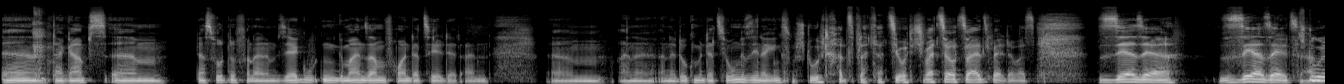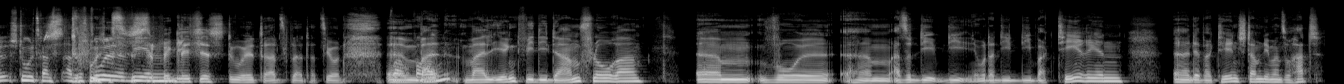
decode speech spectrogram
Äh, da gab es, ähm, das wurde von einem sehr guten gemeinsamen Freund erzählt, der hat einen, ähm, eine, eine Dokumentation gesehen, da ging es um Stuhltransplantation. Ich weiß ja, was so einfällt, aber es ist sehr, sehr Sehr seltsam. Stuhl, Stuhltrans also Stuhl, Stuhl wirkliche Stuhltransplantation. Ähm, weil, weil irgendwie die Darmflora ähm, wohl, ähm, also die, die, oder die, die Bakterien, äh, der Bakterienstamm, den man so hat,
